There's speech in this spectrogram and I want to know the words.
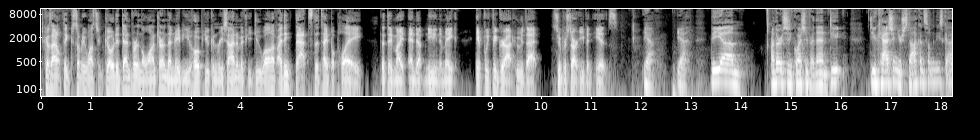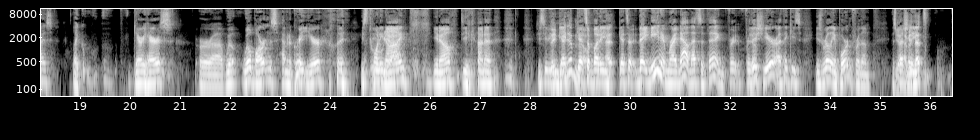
because I don't think somebody wants to go to Denver in the long term. Then maybe you hope you can resign him if you do well enough. I think that's the type of play that they might end up needing to make if we figure out who that superstar even is. Yeah, yeah. The um, other interesting question for them: Do you do you cash in your stock on some of these guys, like Gary Harris or uh, Will Will Barton's having a great year? He's 29. Ooh, yeah. You know, do you kind of do you see if you they can get, him, get somebody I, gets a, they need him right now. That's the thing for for yeah. this year. I think he's he's really important for them. Especially, yeah, I mean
